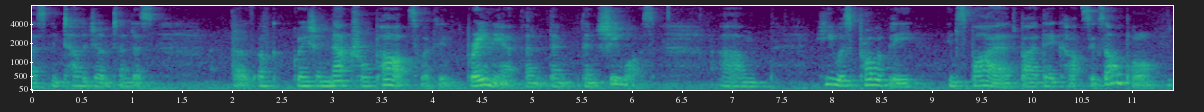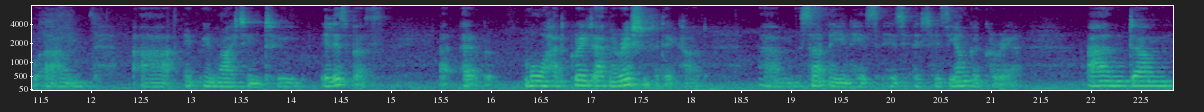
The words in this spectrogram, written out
as intelligent and as uh, of greater natural parts, with brainier than, than, than she was. Um, he was probably inspired by Descartes' example um, uh, in, in, writing to Elizabeth. Uh, uh, More had great admiration for Descartes, um, certainly in his, his, his younger career. And um,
